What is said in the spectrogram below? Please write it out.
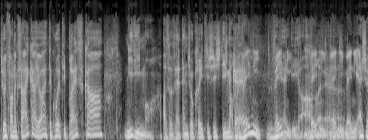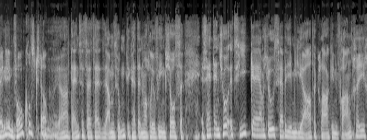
du hast vorhin gesagt, ja, er hat eine gute Presse gehabt, nicht immer immer. Also es hat dann schon kritische Stimmen Aber gegeben. wenig, wenig, ja, wenig, ja, wenig, wenig. Er ist wenig im Fokus gestanden. Ja, dann, hat, am Sonntag hat er noch ein bisschen auf ihn geschossen. Es hat dann schon eine Zeit gegeben am Schluss, eben die Milliardenklage in Frankreich.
